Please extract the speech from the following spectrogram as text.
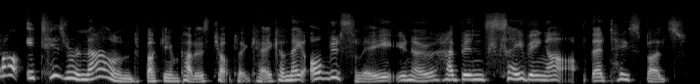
Well, it is renowned Buckingham Palace chocolate cake, and they obviously, you know, have been saving up their taste buds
